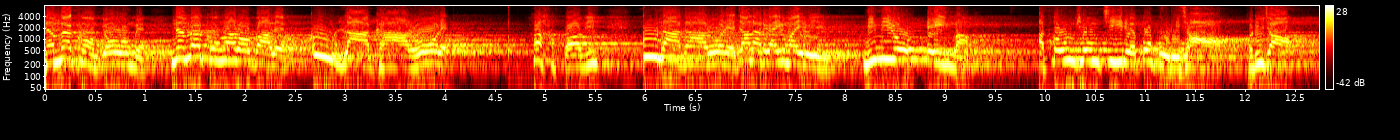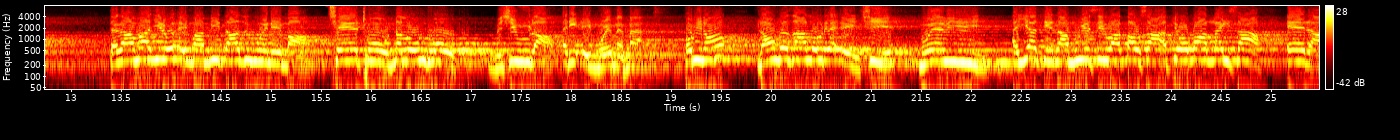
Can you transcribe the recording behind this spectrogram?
နံပါတ်ခွန်ပြောဦးမယ်နံပါတ်ခွန်ကတော့ပါလဲကုလာဂါရောတဲ့ဟာပါပြီကုလာဂါရောတဲ့ကြားလားတခါကြီးမကြီးလို့မိမိတို့အိမ်မှာအသုံးဖြုံးကြီးတဲ့ပုံကိုယ်တွေကြောင့်ဘာလို့ကြောင့်တက္ကမကြီးတို့အိမ်မှာမိသားစုဝင်တွေမှာချဲထိုးနှလုံးထိုးမရှိဘူးလားအဲ့ဒီအိမ်မွဲမယ်မှတ်ဟုတ်ပြီနော် လောင်ကစားလုပ်တဲ့အိမ်ရှိရင်မွဲပြီးအရက်တင်စားမူရစေဝါတောက်စားအပျော်ပါလိုက်စားအဲ့ဒါ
